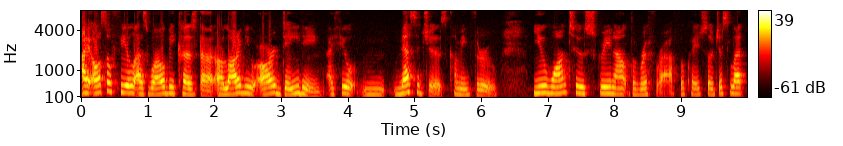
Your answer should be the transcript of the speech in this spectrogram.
I also feel as well because that a lot of you are dating. I feel messages coming through. You want to screen out the riffraff, okay? So just let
